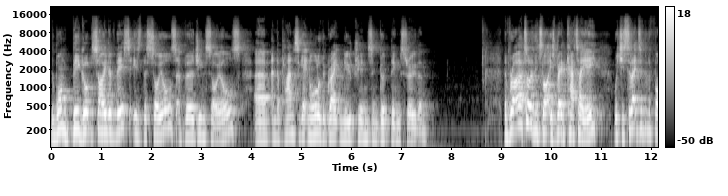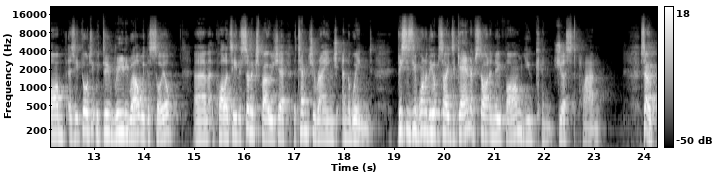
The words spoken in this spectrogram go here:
The one big upside of this is the soils are virgin soils, um, and the plants are getting all of the great nutrients and good things through them. The varietal of this lot is Red Catuaí, which is selected for the farm as it thought it would do really well with the soil um, quality, the sun exposure, the temperature range, and the wind. This is one of the upsides again of starting a new farm. You can just plan. So,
